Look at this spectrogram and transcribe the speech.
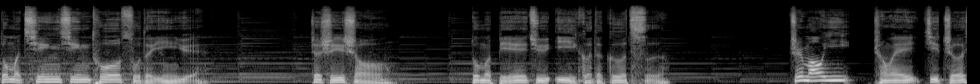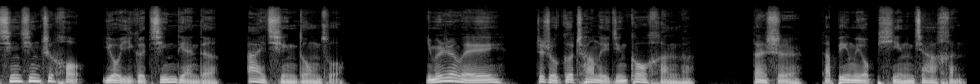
多么清新脱俗的音乐，这是一首多么别具一格的歌词。织毛衣成为继折星星之后又一个经典的爱情动作。你们认为这首歌唱的已经够狠了，但是他并没有评价狠。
